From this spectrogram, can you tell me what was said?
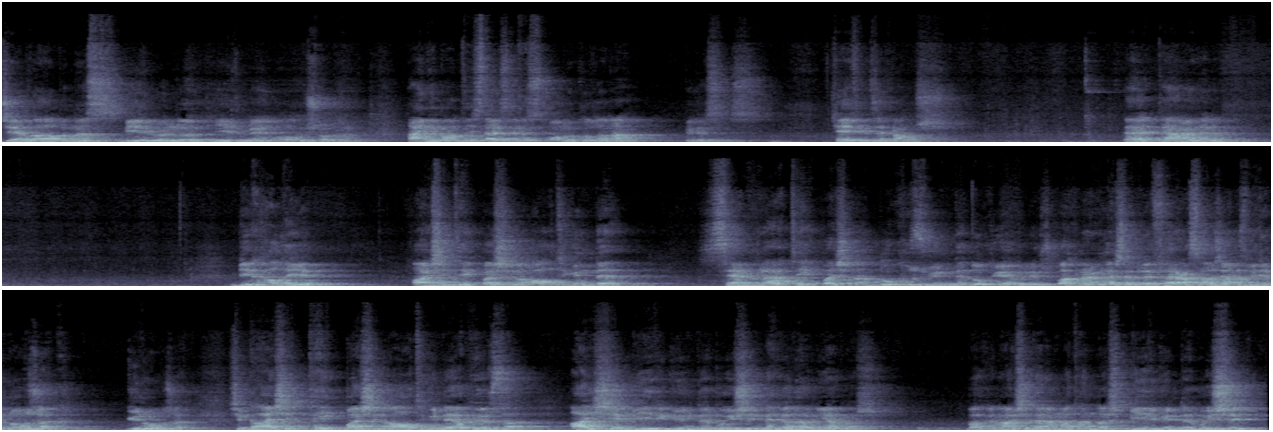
cevabınız 1 bölü 20 olmuş olacak. Hangi mantığı isterseniz onu kullanabilirsiniz. Keyfinize kalmış. Evet devam edelim. Bir halıyı Ayşe tek başına 6 günde, Semra tek başına 9 günde dokuyabiliyor. Bakın arkadaşlar referans alacağınız birim ne olacak? Gün olacak. Şimdi Ayşe tek başına 6 günde yapıyorsa Ayşe bir günde bu işin ne kadarını yapar? Bakın Ayşe denen vatandaş bir günde bu işin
